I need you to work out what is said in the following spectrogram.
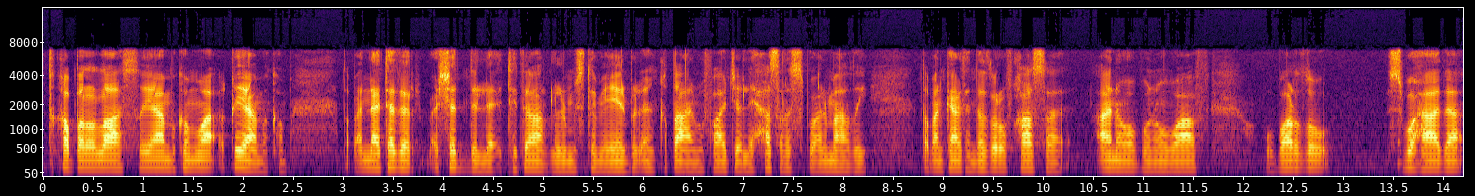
وتقبل الله صيامكم وقيامكم. طبعا نعتذر أشد الاعتذار للمستمعين بالانقطاع المفاجئ اللي حصل الأسبوع الماضي. طبعا كانت عندنا ظروف خاصة أنا وأبو نواف وبرضو الأسبوع هذا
